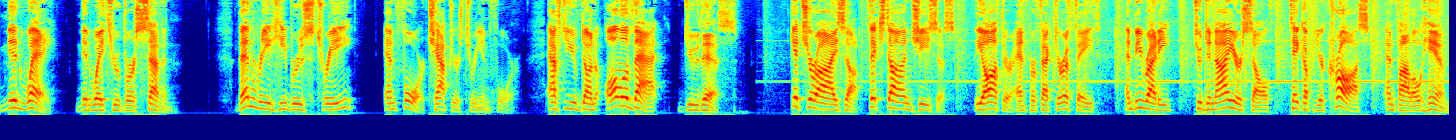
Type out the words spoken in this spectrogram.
midway midway through verse 7. Then read Hebrews 3 and 4, chapters 3 and 4. After you've done all of that, do this. Get your eyes up, fixed on Jesus, the author and perfecter of faith, and be ready to deny yourself, take up your cross, and follow him.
